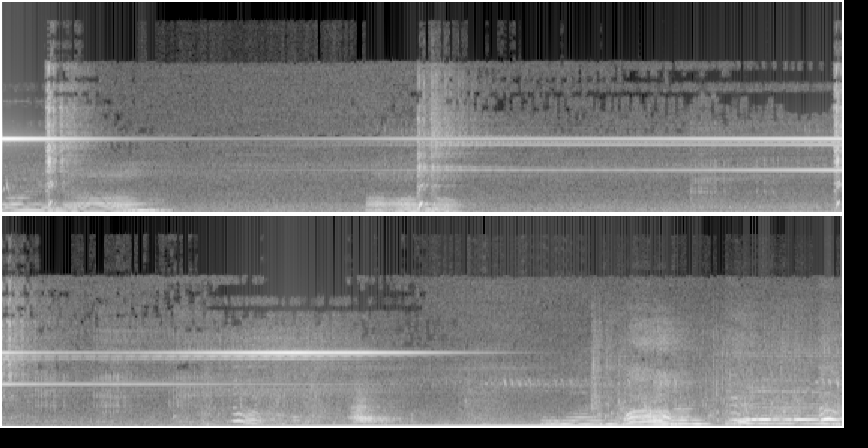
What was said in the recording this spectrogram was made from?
ว่ายน้ำเอาเอาเดี๋ยวว่ายน้ำไม่เป็น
